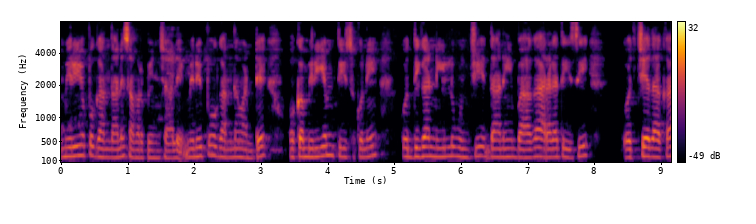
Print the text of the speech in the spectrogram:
మిరియపు గంధాన్ని సమర్పించాలి. మిరియపు గంధం అంటే ఒక మిరియం తీసుకుని కొద్దిగా నీళ్ళు ఉంచి దాన్ని బాగా అరగదీసి వచ్చేదాకా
